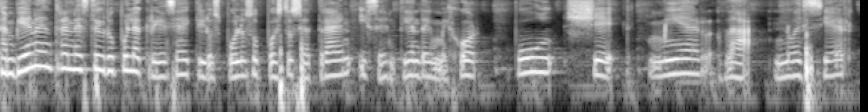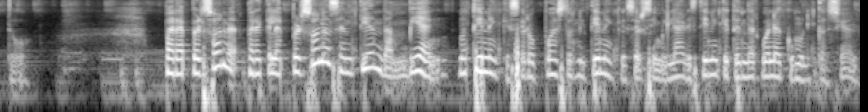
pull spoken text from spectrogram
También entra en este grupo la creencia de que los polos opuestos se atraen y se entienden mejor. Bullshit, mierda, no es cierto para, personas, para que las personas se entiendan bien, no tienen que ser opuestos ni tienen que ser similares, tienen que tener buena comunicación.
